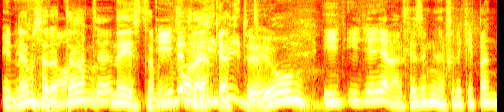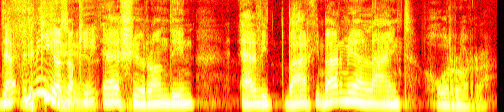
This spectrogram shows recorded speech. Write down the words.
Én nem Ja, szeretem, hát, néztem, így van egy-kettő, jó? így, így jelentkeznek mindenféleképpen, de, de ki miért? az, aki első randin elvitt bárki, bármilyen lányt horrorra?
